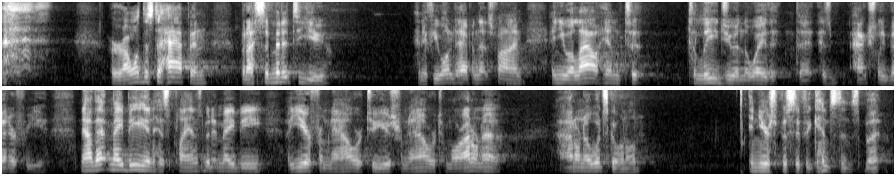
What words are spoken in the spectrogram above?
or I want this to happen, but I submit it to you. And if you want it to happen, that's fine. And you allow Him to, to lead you in the way that, that is actually better for you. Now, that may be in His plans, but it may be a year from now, or two years from now, or tomorrow. I don't know. I don't know what's going on in your specific instance, but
